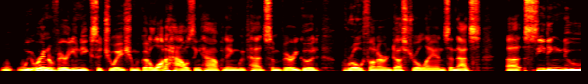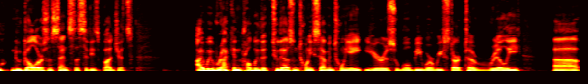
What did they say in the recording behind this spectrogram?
we, we're in a very unique situation. We've got a lot of housing happening. We've had some very good growth on our industrial lands, and that's uh, seeding new new dollars and cents to the city's budgets. I we reckon probably the 2027, 28 years will be where we start to really uh,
